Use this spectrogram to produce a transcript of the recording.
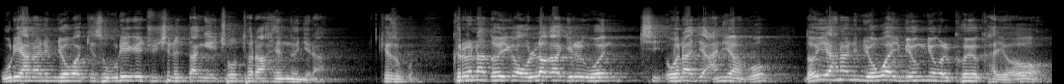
우리 하나님 여호와께서 우리에게 주시는 땅이 좋더라 했느니라. 계속 그러나 너희가 올라가기를 원치 원하지 아니하고 너희 하나님 여호와의 명령을 거역하여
